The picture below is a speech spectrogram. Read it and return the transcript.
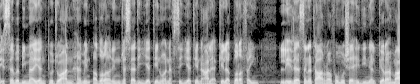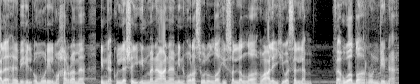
بسبب ما ينتج عنها من أضرار جسدية ونفسية على كلا الطرفين. لذا سنتعرف مشاهدين الكرام على هذه الأمور المحرمة. إن كل شيء منعنا منه رسول الله صلى الله عليه وسلم فهو ضار بنا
